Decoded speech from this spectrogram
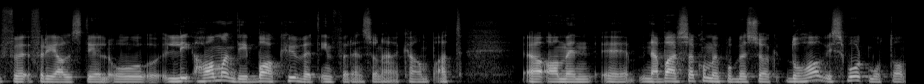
för, för Reals del. Och har man det i bakhuvudet inför en sån här kamp att ja, men, eh, när Barca kommer på besök då har vi svårt mot dem.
